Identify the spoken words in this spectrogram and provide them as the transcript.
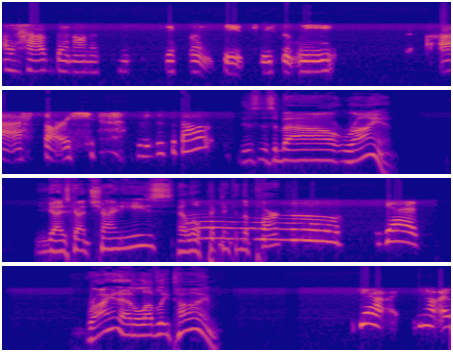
I have been on a few different dates recently. Uh, sorry. Who is this about? This is about Ryan. You guys got Chinese, had a little picnic in the park. Oh, yes. Ryan had a lovely time. Yeah, you know, I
